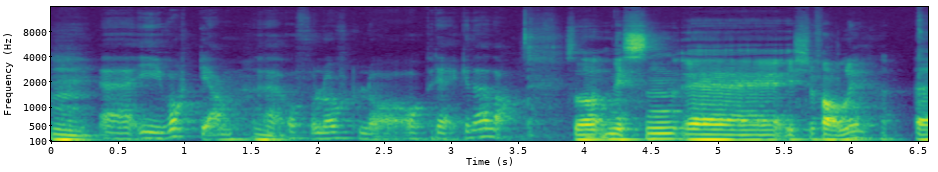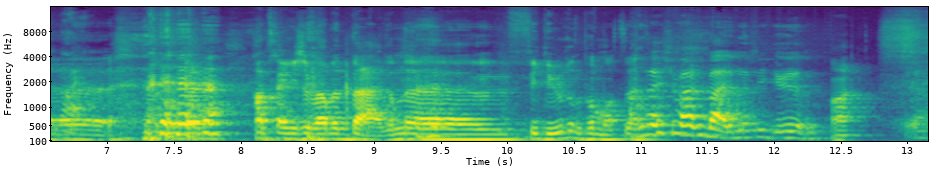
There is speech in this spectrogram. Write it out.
Mm. eh, i vårt hjem, eh, og få lov til å, å prege det, da. Så nissen er ikke farlig. Eh, men han trenger ikke være den bærende figuren, på en måte. Han trenger ikke være den bærende figuren. Nei. Ja.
